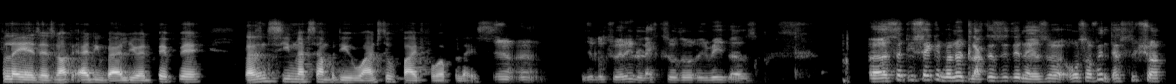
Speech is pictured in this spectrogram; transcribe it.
players that's not adding value. And Pepe doesn't seem like somebody who wants to fight for a place. Yeah, he looks very lax with what he does. Uh, 32nd minute, Lacazette there's also a fantastic shot,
